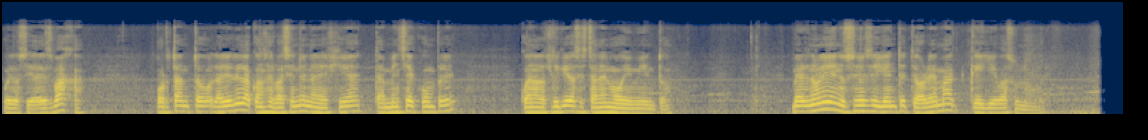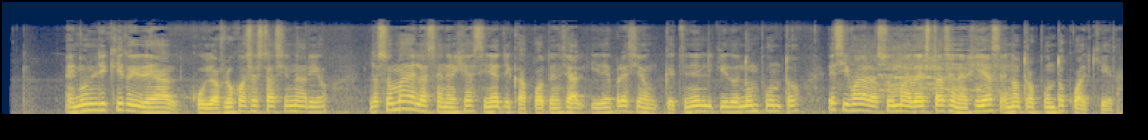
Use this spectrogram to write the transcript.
velocidad es baja. Por tanto, la ley de la conservación de la energía también se cumple cuando los líquidos están en movimiento. Bernoulli enunció el siguiente teorema que lleva su nombre. En un líquido ideal cuyo flujo es estacionario, la suma de las energías cinética, potencial y de presión que tiene el líquido en un punto es igual a la suma de estas energías en otro punto cualquiera.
